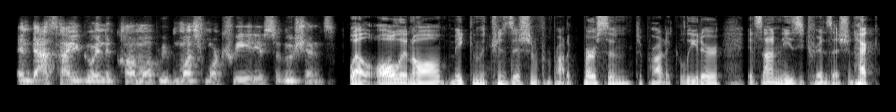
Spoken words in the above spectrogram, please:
and that's how you're going to come up with much more creative solutions well, all in all, making the transition from product person to product leader, it's not an easy transition. Heck,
